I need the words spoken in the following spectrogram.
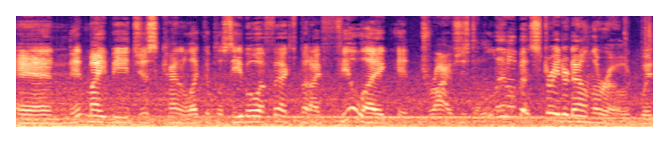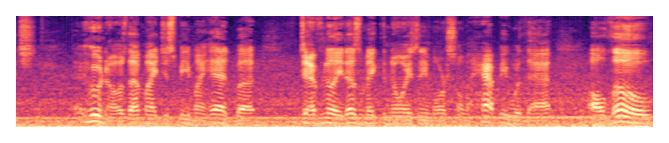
And it might be just kind of like the placebo effect, but I feel like it drives just a little bit straighter down the road, which who knows, that might just be my head, but definitely doesn't make the noise anymore, so I'm happy with that. Although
